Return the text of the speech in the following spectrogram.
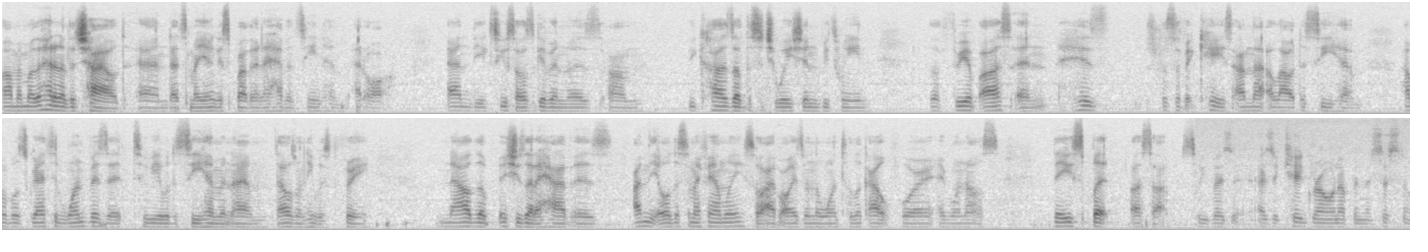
Uh, my mother had another child, and that's my youngest brother, and I haven't seen him at all. And the excuse I was given was um, because of the situation between the three of us and his specific case, I'm not allowed to see him. I was granted one visit to be able to see him, and um, that was when he was three. Now the issues that I have is I'm the oldest in my family, so I've always been the one to look out for everyone else. They split us up. So we visit. As a kid growing up in the system,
